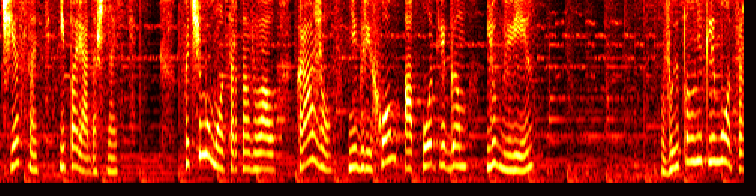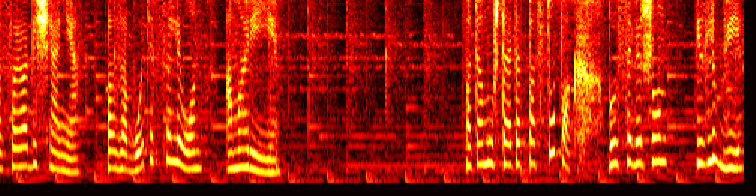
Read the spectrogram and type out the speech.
честность и порядочность. Почему Моцарт назвал кражу не грехом, а подвигом любви? Выполнит ли Моцарт свое обещание? Позаботится ли он о Марии? Потому что этот поступок был совершен из любви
